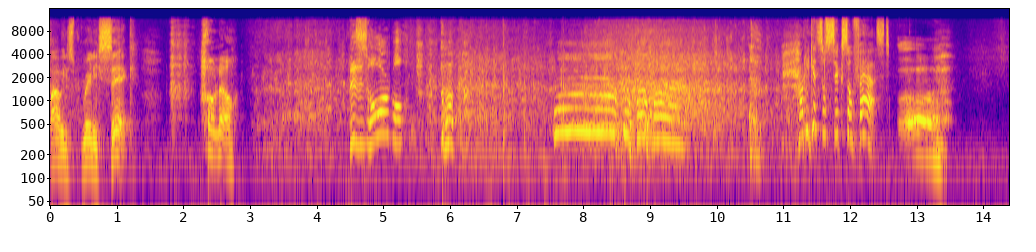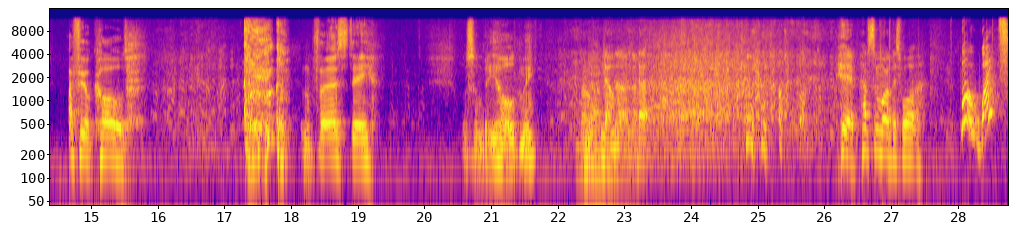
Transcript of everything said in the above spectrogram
Wow, he's really sick. Oh no. This is horrible. How'd he get so sick so fast? Oh, I feel cold. I'm thirsty. Will somebody hold me? No, no, no. no Here, have some more of this water. Whoa, what?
